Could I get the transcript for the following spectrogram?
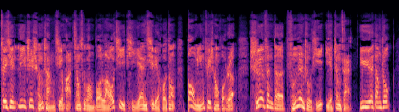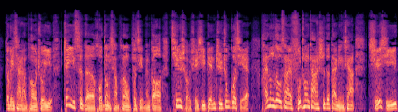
最近荔枝成长计划江苏广播牢记体验系列活动报名非常火热，十月份的缝纫主题也正在预约当中。各位家长朋友注意，这一次的活动，小朋友不仅能够亲手学习编织中国结，还能够在服装大师的带领下学习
